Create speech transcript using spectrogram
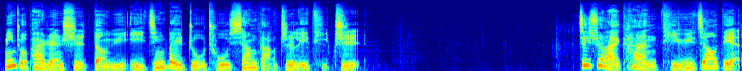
民主派人士等于已经被逐出香港治理体制。继续来看体育焦点，《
